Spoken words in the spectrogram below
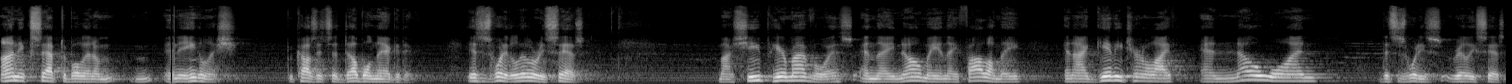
unacceptable in, a, in English because it's a double negative. This is what it literally says My sheep hear my voice, and they know me, and they follow me, and I give eternal life, and no one, this is what he really says,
